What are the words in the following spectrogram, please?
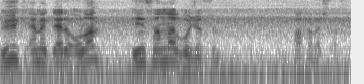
büyük emekleri olan insanlar gocunsun arkadaşlar.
